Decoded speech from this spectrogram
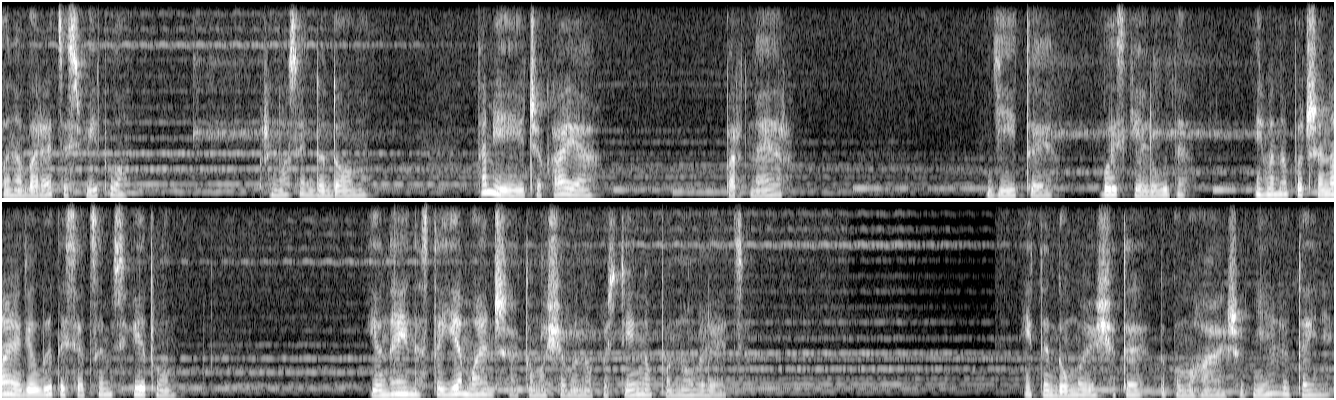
вона бере це світло, приносить додому. Там її чекає партнер, діти, близькі люди, і вона починає ділитися цим світлом. І в неї не стає менше, тому що воно постійно поновлюється. І ти думаєш, що ти допомагаєш одній людині.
